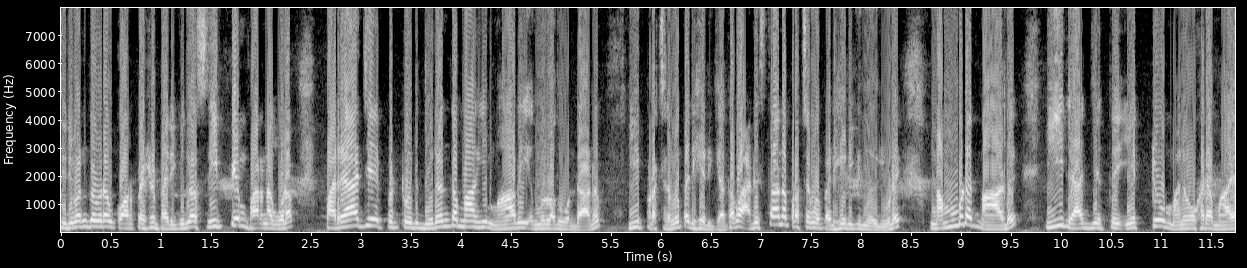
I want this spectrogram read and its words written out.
തിരുവനന്തപുരം കോർപ്പറേഷൻ ഭരിക്കുന്ന സി ഭരണകൂടം പരാജയപ്പെട്ട് ഒരു ദുരന്തമാക്കി മാറി എന്നുള്ളത് കൊണ്ടാണ് ഈ പ്രശ്നങ്ങൾ പരിഹരിക്കാത്തത് അപ്പോൾ അടിസ്ഥാന പ്രശ്നങ്ങൾ പരിഹരിക്കുന്നതിലൂടെ നമ്മുടെ നാട് ഈ രാജ്യത്തെ ഏറ്റവും മനോഹരമായ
